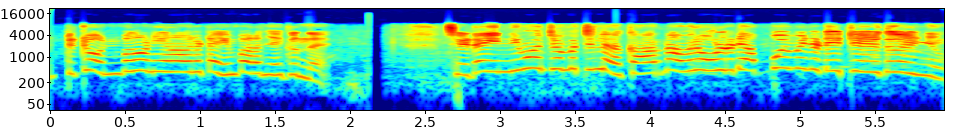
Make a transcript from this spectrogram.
എട്ട് ടു ഒൻപത് മണിയാണ് അവർ ടൈം പറഞ്ഞേക്കുന്നത് ചേട്ടാ ഇനി മാറ്റാൻ പറ്റില്ല. കാരണം അവർ ഓൾറെഡി അപ്പോയിൻമെന്റ് ഡേറ്റ് എഴുതി കഴിഞ്ഞു.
